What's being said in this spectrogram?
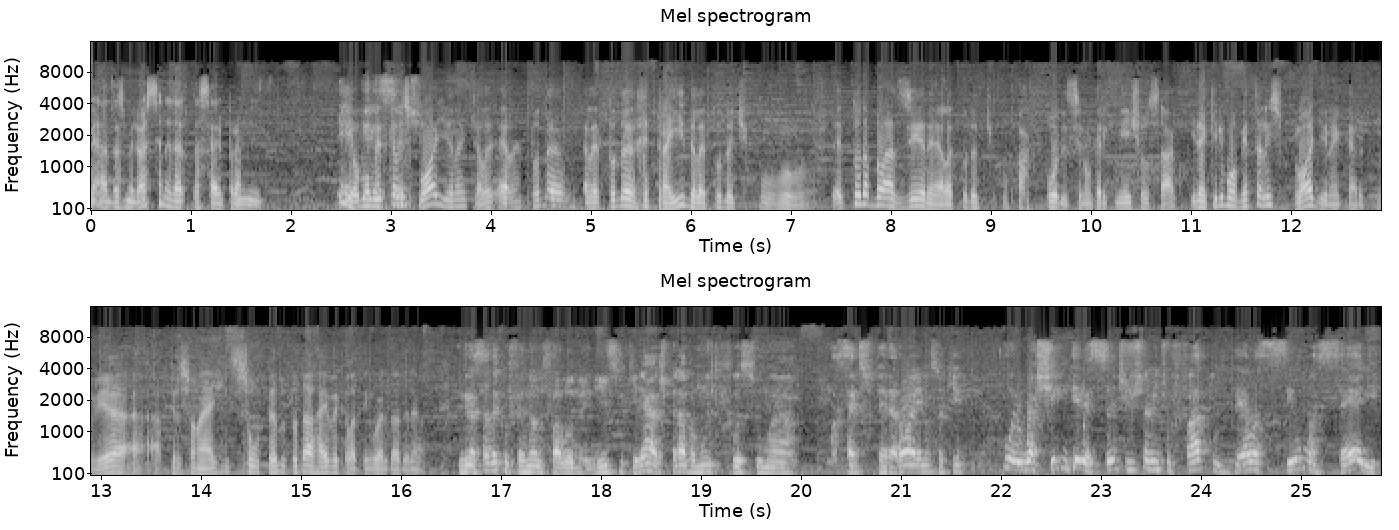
é uma das melhores cenas da, da série para mim. E é, o momento que ela explode, né? Que ela, ela, é toda, ela é toda retraída, ela é toda tipo. É toda blazer, né? Ela é toda tipo, pá, foda-se, não quero que me encha o saco. E naquele momento ela explode, né, cara? Tu vê a, a, personagem soltando toda a raiva que ela tem guardada nela. Engraçado é que o Fernando falou no início que ele ah, esperava muito que fosse uma, uma série de super-herói, não sei o quê pô, eu achei interessante justamente o fato dela ser uma série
